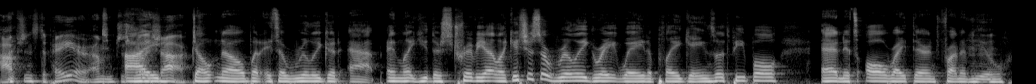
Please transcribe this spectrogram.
options to pay, or I'm just really I shocked. don't know, but it's a really good app, and like you, there's trivia. Like it's just a really great way to play games with people, and it's all right there in front of you. Mm-hmm.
